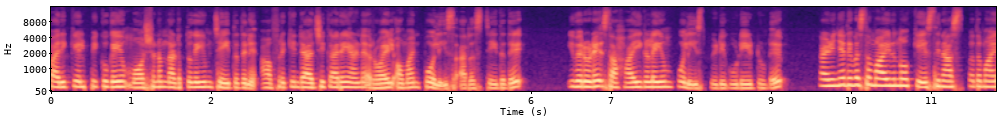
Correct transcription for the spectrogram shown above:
പരിക്കേൽപ്പിക്കുകയും മോഷണം നടത്തുകയും ചെയ്തതിന് ആഫ്രിക്കൻ രാജ്യക്കാരെയാണ് റോയൽ ഒമാൻ പോലീസ് അറസ്റ്റ് ചെയ്തത്. ഇവരുടെ സഹായികളെയും പോലീസ് പിടികൂടിയിട്ടുണ്ട്. കഴിഞ്ഞ ദിവസമായിരുന്നു കേസിനാസ്പദമായ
